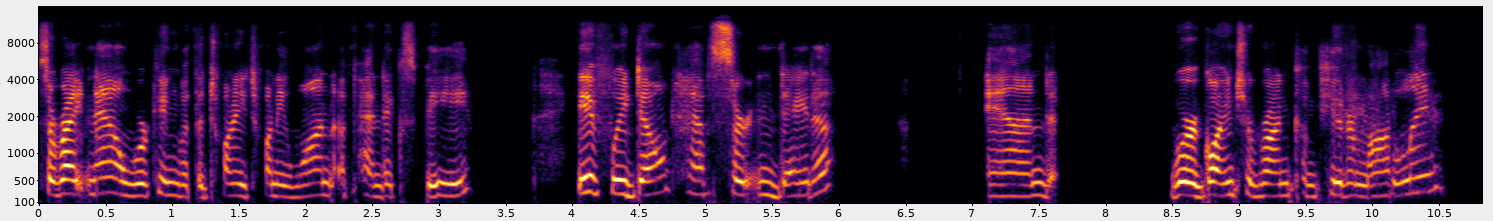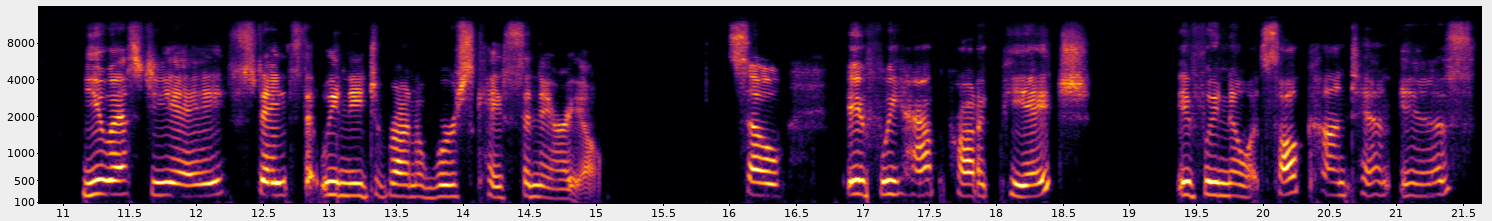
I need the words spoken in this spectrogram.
So right now, working with the 2021 Appendix B, if we don't have certain data and we're going to run computer modeling, USDA states that we need to run a worst case scenario. So if we have product pH, if we know what salt content is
